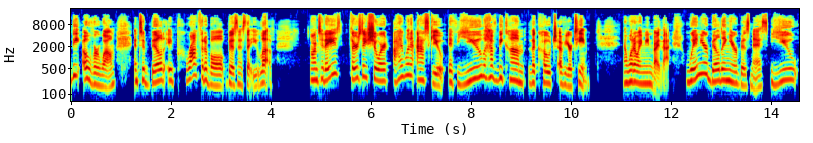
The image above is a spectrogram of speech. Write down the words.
the overwhelm and to build a profitable business that you love. On today's Thursday short, I want to ask you if you have become the coach of your team. Now, what do I mean by that? When you're building your business, you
